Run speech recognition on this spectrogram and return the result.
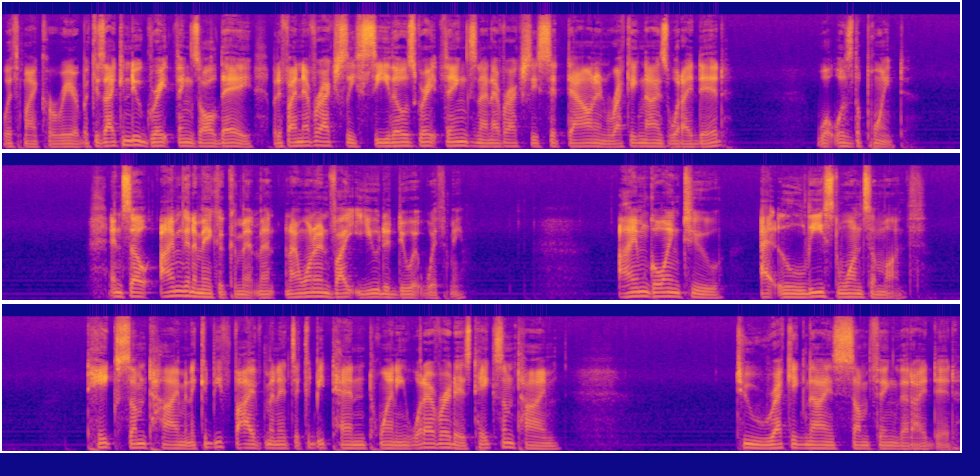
with my career because I can do great things all day, but if I never actually see those great things and I never actually sit down and recognize what I did, what was the point? And so I'm going to make a commitment and I want to invite you to do it with me. I'm going to at least once a month take some time, and it could be five minutes, it could be 10, 20, whatever it is, take some time to recognize something that I did.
